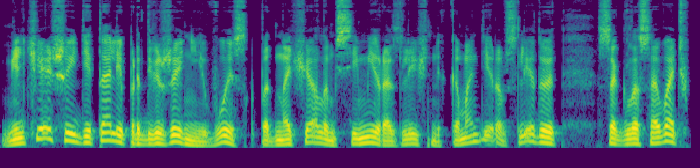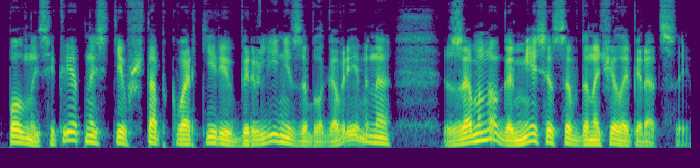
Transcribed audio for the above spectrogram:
Мельчайшие детали продвижения войск под началом семи различных командиров следует согласовать в полной секретности в штаб-квартире в Берлине заблаговременно за много месяцев до начала операции.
